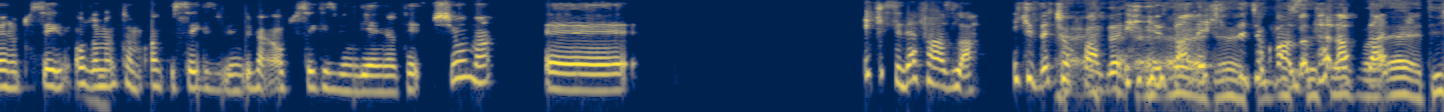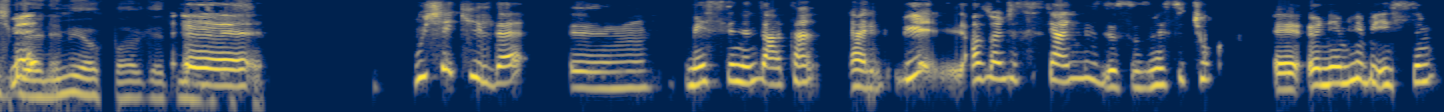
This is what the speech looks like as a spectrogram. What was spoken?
ben 38 o zaman tam 68 bindi. Ben 38 bin diye not etmişim ama e, ikisi de fazla. İkisi de çok fazla. İnsan ve evet ikisi de evet çok fazla de çok fazla. taraftar. Evet hiçbir ve önemi yok fark etmez e, bu şekilde e, Messi'nin zaten yani bir az önce siz kendiniz diyorsunuz. Messi çok e, önemli bir isim.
